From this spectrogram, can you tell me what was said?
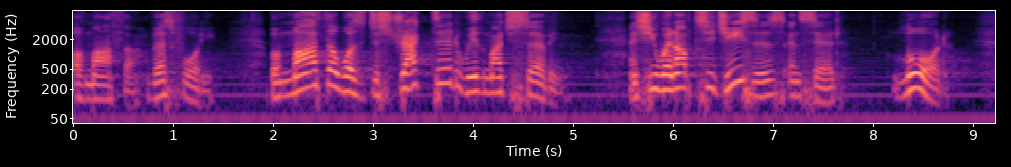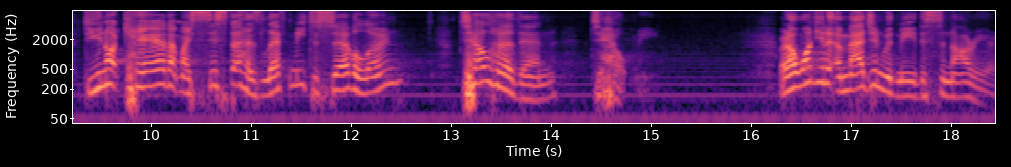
of Martha. Verse 40. But Martha was distracted with much serving. And she went up to Jesus and said, Lord, do you not care that my sister has left me to serve alone? Tell her then to help me. Right, I want you to imagine with me this scenario.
